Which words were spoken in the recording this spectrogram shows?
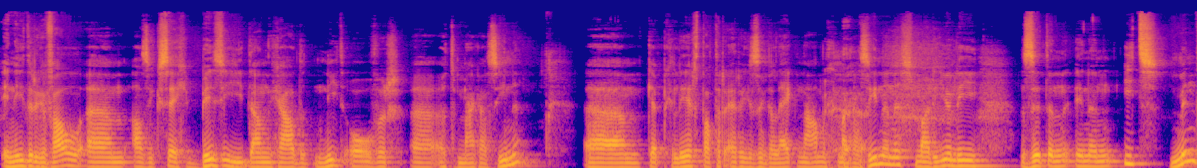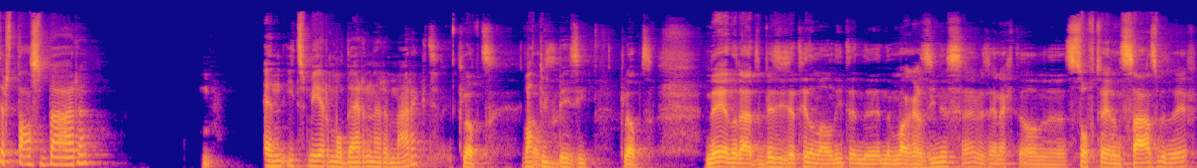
in ieder geval, um, als ik zeg busy, dan gaat het niet over uh, het magazine. Um, ik heb geleerd dat er ergens een gelijknamig magazine is, maar jullie zitten in een iets minder tastbare en iets meer modernere markt. Klopt. Wat doet Busy? Klopt. Nee, inderdaad, Busy zit helemaal niet in de, in de magazines. Hè. We zijn echt al een software- en SaaS-bedrijf.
